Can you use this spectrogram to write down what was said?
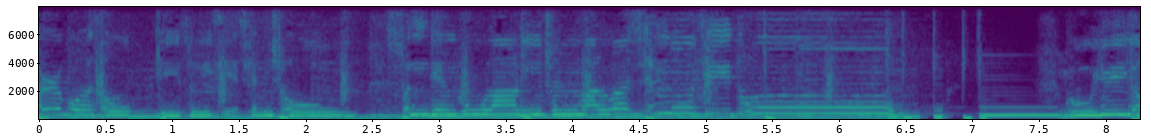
二锅头，一醉解千愁，酸甜苦辣里充满了羡慕嫉妒。古语有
